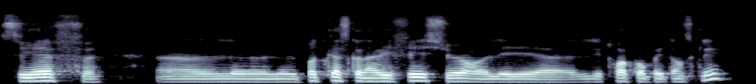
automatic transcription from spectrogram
CF, le, podcast qu'on avait fait sur les, les, trois compétences clés.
